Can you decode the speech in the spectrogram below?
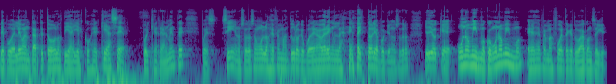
de poder levantarte todos los días y escoger qué hacer porque realmente, pues sí, nosotros somos los jefes más duros que pueden haber en la, en la historia, porque nosotros, yo digo que uno mismo, con uno mismo, es el jefe más fuerte que tú vas a conseguir.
